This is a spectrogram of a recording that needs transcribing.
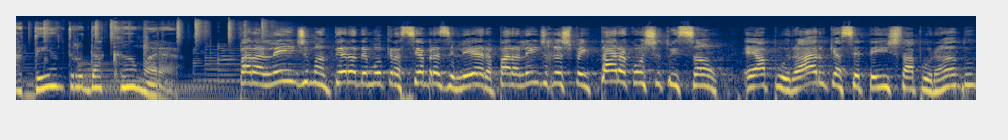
Por dentro da Câmara. Para além de manter a democracia brasileira, para além de respeitar a Constituição, é apurar o que a CPI está apurando.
